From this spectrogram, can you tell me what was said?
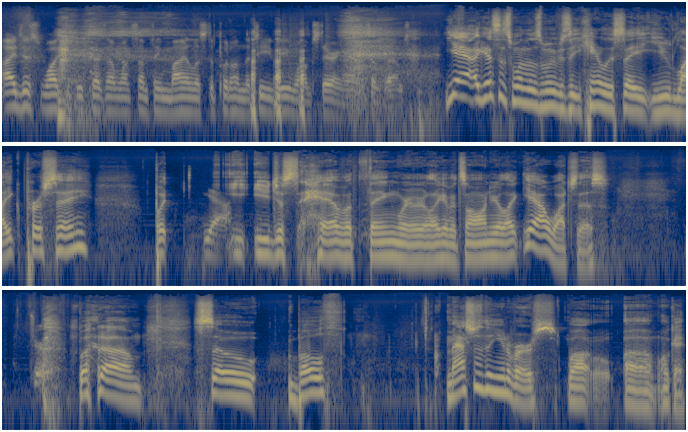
I just watch it because I want something mindless to put on the TV while I'm staring at it sometimes. Yeah, I guess it's one of those movies that you can't really say you like per se, but Yeah. y- you just have a thing where, like, if it's on, you're like, yeah, I'll watch this. Sure. But um, so both Masters of the Universe. Well, uh, okay.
